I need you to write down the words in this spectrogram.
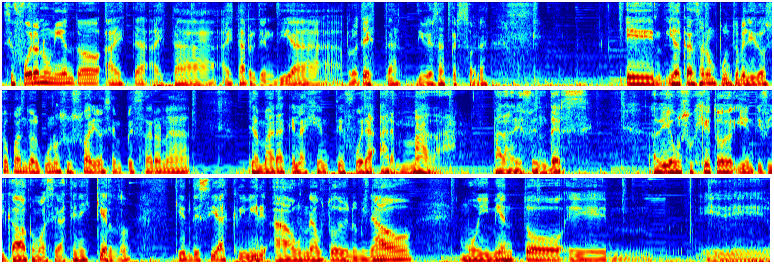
Se fueron uniendo a esta, a esta, a esta pretendida protesta diversas personas eh, y alcanzaron un punto peligroso cuando algunos usuarios empezaron a llamar a que la gente fuera armada para defenderse. Había un sujeto identificado como Sebastián Izquierdo, quien decía escribir a un autodenominado movimiento eh, eh,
